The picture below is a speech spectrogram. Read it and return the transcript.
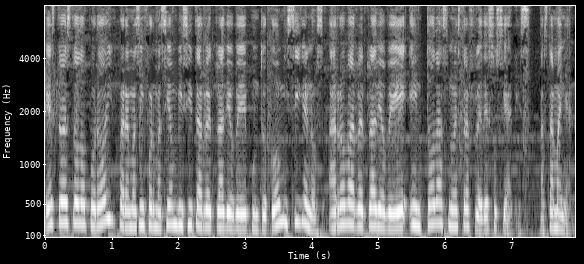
Esto es todo por hoy. Para más información visita redradiove.com y síguenos arroba redradiove en todas nuestras redes sociales. Hasta mañana.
